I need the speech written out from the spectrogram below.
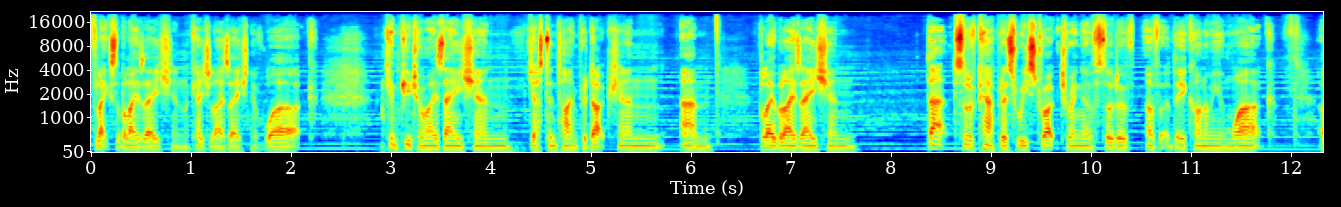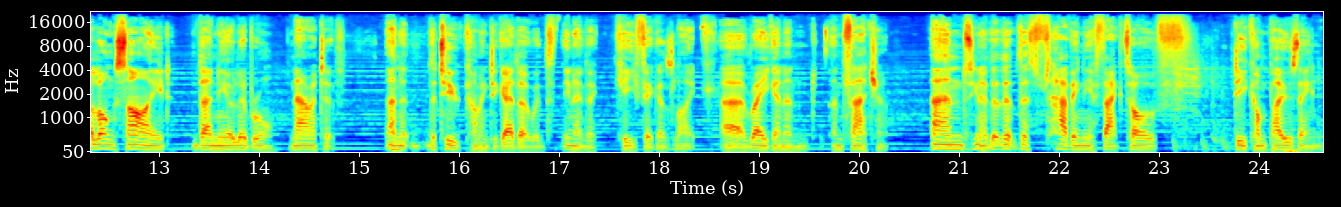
flexibilization, casualization of work, computerization, just-in-time production, um, globalization, that sort of capitalist restructuring of sort of, of the economy and work alongside their neoliberal narrative and the two coming together with you know the key figures like uh, Reagan and, and Thatcher, and you know this having the effect of decomposing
